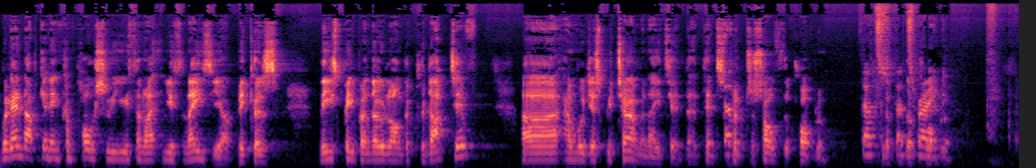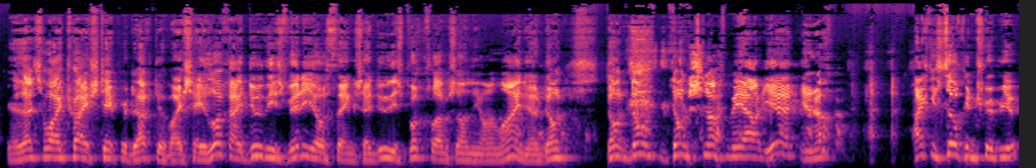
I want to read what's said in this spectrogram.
will end up getting compulsory euthanasia because these people are no longer productive uh, and will just be terminated. That's to, to solve the problem. That's the, that's the right. Problem. Yeah, that's why I try to stay productive. I say, look, I do these video things. I do these book clubs on the online. You know, don't don't don't don't snuff me out yet. You know, I can still contribute.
